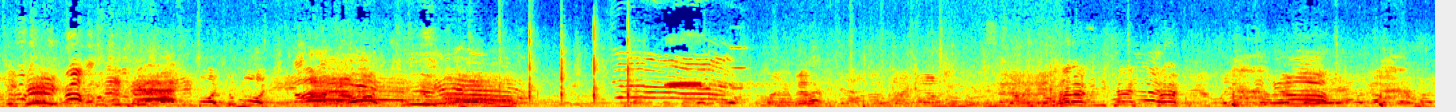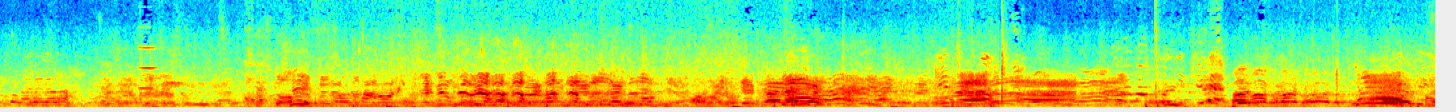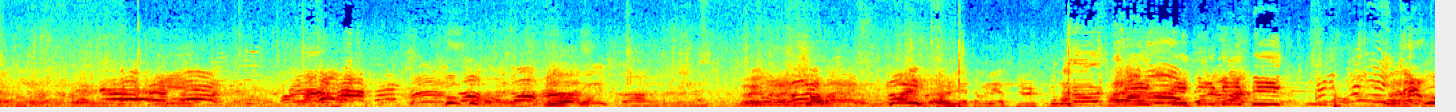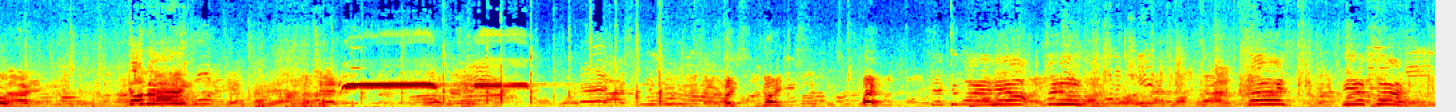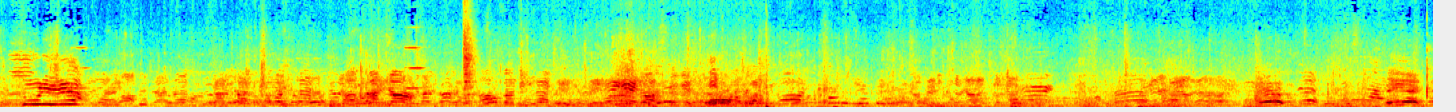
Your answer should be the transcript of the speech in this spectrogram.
Good boy, good boy! Cut when you can! Cut Come here, come here. You, good boy. Pig, pig, gotta go, pig! Hey, you got here! Bill! Guys! Here first! Lucy, separate. Yeah.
